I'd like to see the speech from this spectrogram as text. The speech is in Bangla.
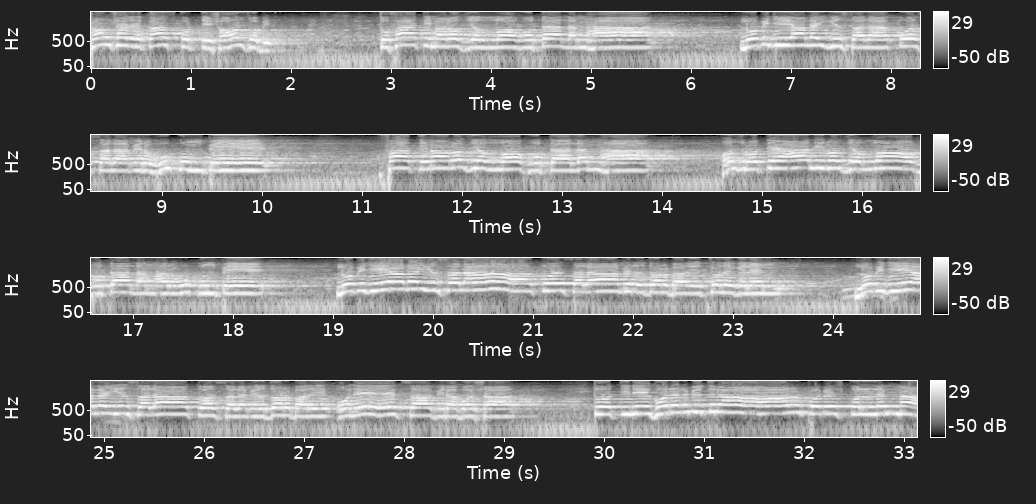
সংসারের কাজ করতে সহজ হবে। তো ফাতিমা রাদিয়াল্লাহু তাআলা আনহা নবীজি আলাইহিস সালামের হুকুম পেয়ে ফাতিমা রাদিয়াল্লাহু তাআলা আনহা, হযরতে আলী রাদিয়াল্লাহু তাআলা আনহার হুকুম পেয়ে নবীজি আলাইহিস সালাতু ওয়াস সালামের দরবারে চলে গেলেন। নবীজি আলাইহিস সালাতু ওয়াস সালামের দরবারে অনেক সাহাবীরা বসা। তো তিনি ঘরের ভিতরে আর প্রবেশ করলেন না।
